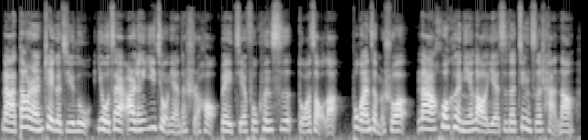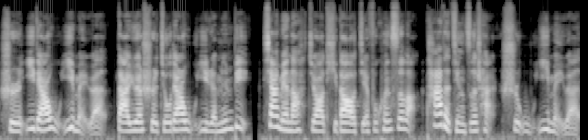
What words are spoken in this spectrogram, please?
那当然，这个纪录又在二零一九年的时候被杰夫·昆斯夺走了。不管怎么说，那霍克尼老爷子的净资产呢，是一点五亿美元，大约是九点五亿人民币。下面呢就要提到杰夫·昆斯了，他的净资产是五亿美元，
